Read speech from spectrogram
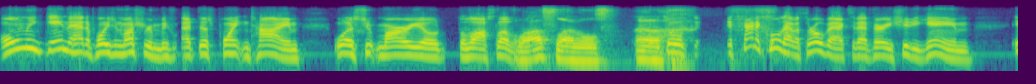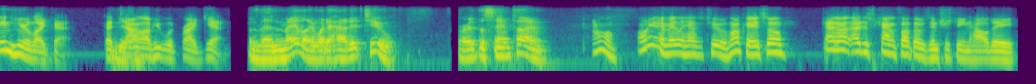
only game that had a poison mushroom at this point in time was Super Mario: The Lost Level. Lost levels. Ugh. So it's, it's kind of cool to have a throwback to that very shitty game in here like that that not a lot of people would probably get. and then Melee would have had it too, right at the same time. Oh, oh yeah, Melee has it too. Okay, so I, I just kind of thought that was interesting how they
